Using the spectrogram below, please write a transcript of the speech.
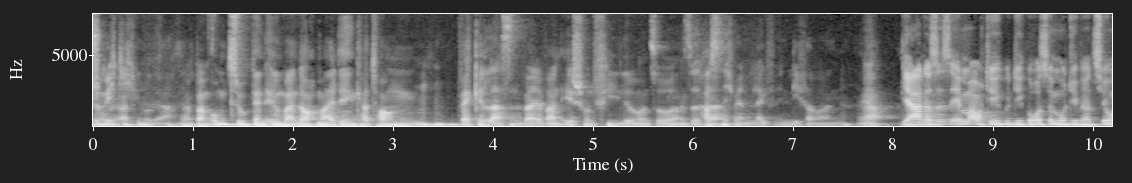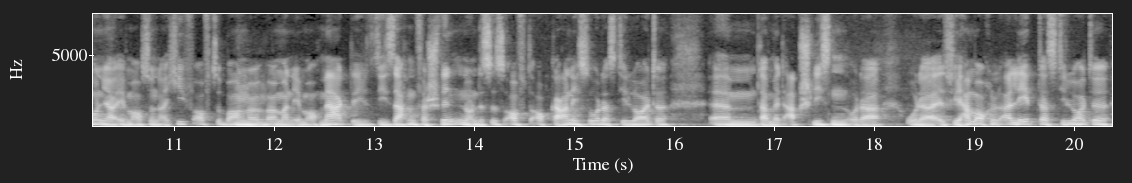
schon wichtig gehört. genug. Ja, beim Umzug dann irgendwann doch mal den Karton weggelassen, weil waren eh schon viele und so. Also Passt da, nicht mehr in den Lieferwagen. Ne? Ja. Ja, das ist eben auch die, die große Motivation, ja eben auch so ein Archiv aufzubauen, weil, weil man eben auch merkt, die, die Sachen verschwinden und es ist oft auch gar nicht so, dass die Leute ähm, damit abschließen oder, oder es, wir haben auch erlebt, dass die Leute,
